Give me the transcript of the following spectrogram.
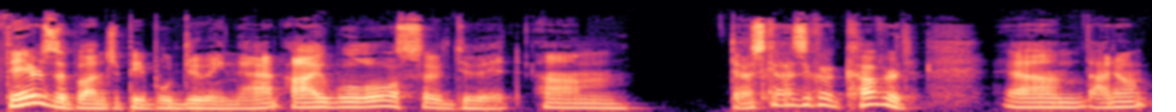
"There's a bunch of people doing that. I will also do it." Um, those guys are got covered. Um, I don't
